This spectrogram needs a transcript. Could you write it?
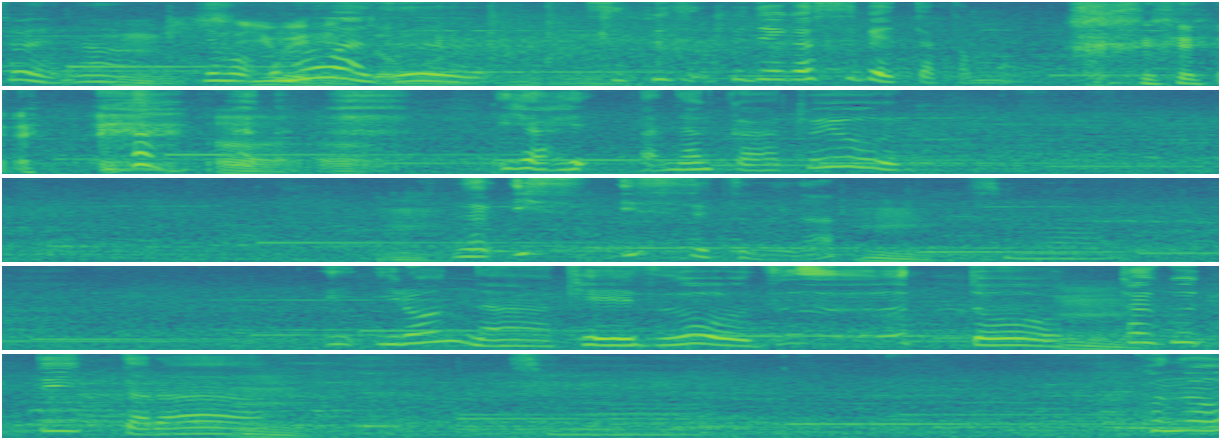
そうやな、うん、でも思わずううん。す筆が滑ったかも。いやなんか豊うん。な一一節にな。うん。そのいいろんな系図をずーっとうん。たぐっていったら、うん。そのこの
